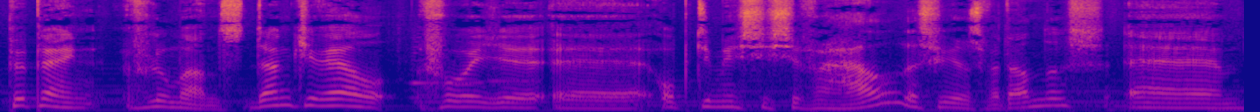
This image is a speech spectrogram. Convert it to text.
Pepijn Vloemans, dankjewel voor je uh, optimistische verhaal. Dat is weer eens wat anders. Uh, en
